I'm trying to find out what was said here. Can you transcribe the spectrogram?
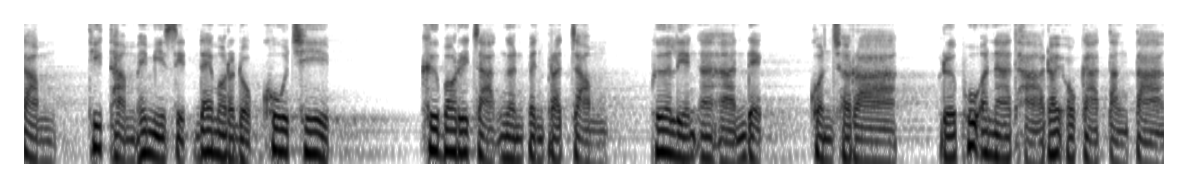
กรรมที่ทำให้มีสิทธิ์ได้มรดกคู่ชีพ คือบริจาคเงินเป็นประจำ เพื่อเลี้ยงอาหารเด็ก คนชรา หรือผู้อนาถาด้อยโอกาสต่าง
